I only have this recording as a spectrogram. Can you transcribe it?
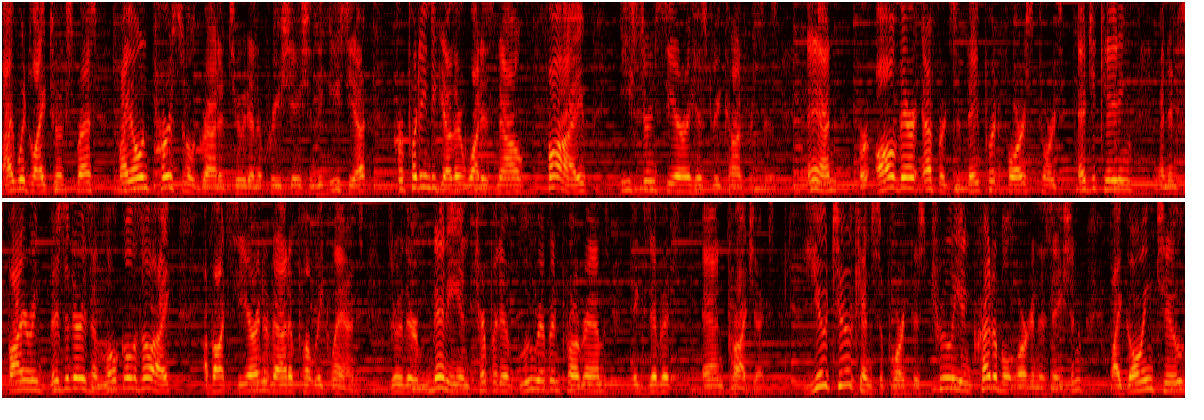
I would like to express my own personal gratitude and appreciation to ESIA for putting together what is now five Eastern Sierra History Conferences and for all their efforts that they put forth towards educating and inspiring visitors and locals alike about Sierra Nevada public lands through their many interpretive blue ribbon programs, exhibits, and projects. You too can support this truly incredible organization by going to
